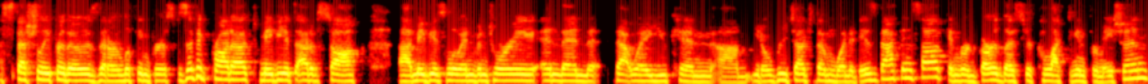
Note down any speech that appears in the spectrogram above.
especially for those that are looking for a specific product. Maybe it's out of stock, uh, maybe it's low inventory, and then that way you can, um, you know, reach out to them when it is back in stock. And regardless, you're collecting information.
